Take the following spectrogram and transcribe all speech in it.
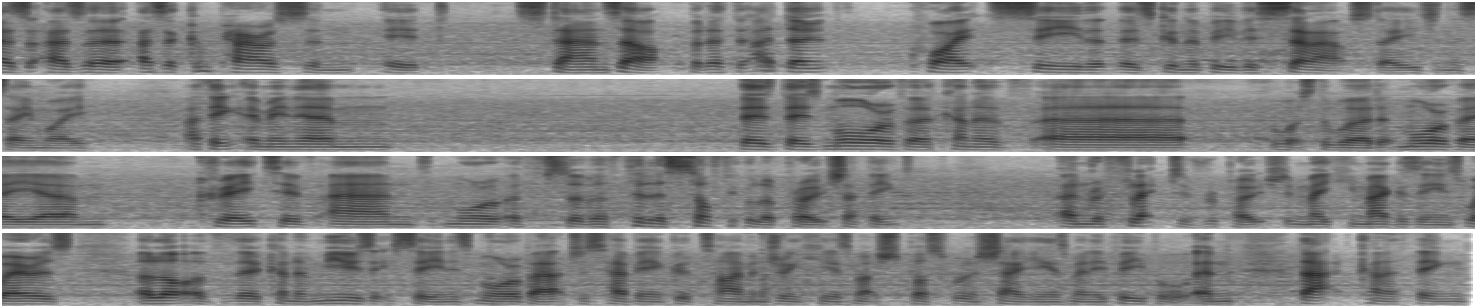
as as a as a comparison, it stands up. But I, th- I don't quite see that there's going to be this sellout stage in the same way. I think. I mean, um, there's there's more of a kind of uh, what's the word? More of a um, creative and more of sort of a philosophical approach. I think and reflective approach in making magazines, whereas a lot of the kind of music scene is more about just having a good time and drinking as much as possible and shagging as many people. And that kind of thing,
